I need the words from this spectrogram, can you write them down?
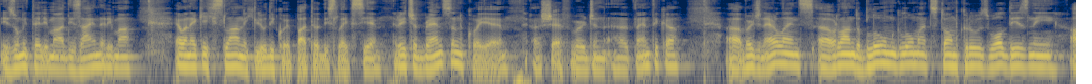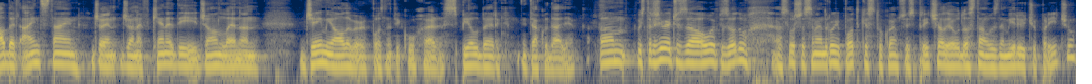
izumiteljima, dizajnerima. Evo nekih slavnih ljudi koji pate od disleksije. Richard Branson koji je šef Virgin Atlantica, Virgin Airlines, Orlando Bloom, glumac, Tom Cruise, Walt Disney, Albert Einstein, John, F. Kennedy, John Lennon, Jamie Oliver, poznati kuhar, Spielberg i tako dalje. Um, istraživajući za ovu epizodu slušao sam jedan drugi podcast u kojem su ispričali ovu dosta uznemirujuću priču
